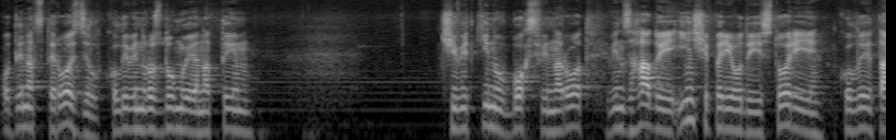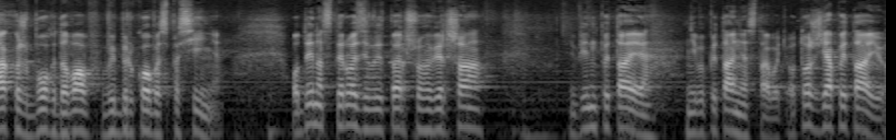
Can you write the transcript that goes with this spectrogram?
11 розділ, коли він роздумує над тим, чи відкинув Бог свій народ, він згадує інші періоди історії, коли також Бог давав вибіркове спасіння. 11 розділ від першого вірша він питає, ніби питання ставить. Отож я питаю,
